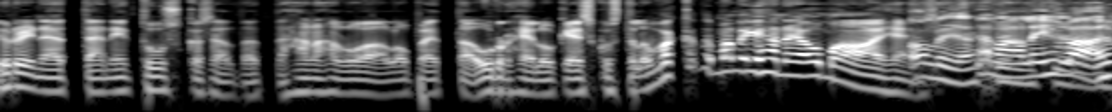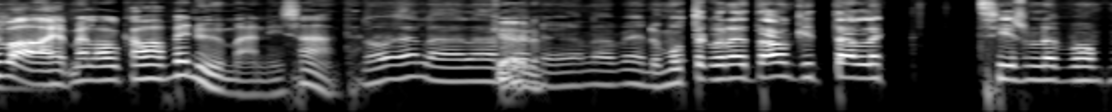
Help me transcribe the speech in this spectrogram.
Juri näyttää niin tuskaselta, että hän haluaa lopettaa urheilukeskustelun, vaikka tämä oli hänen oma aihe. Oli, ja Tämä kyllä, oli kyllä. hyvä, hyvä aihe. Meillä alkaa vaan venymään, niin sääntää. No älä, älä Kyllä. veny, älä veny. Mutta kun näitä onkin tälle seasonille vaan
